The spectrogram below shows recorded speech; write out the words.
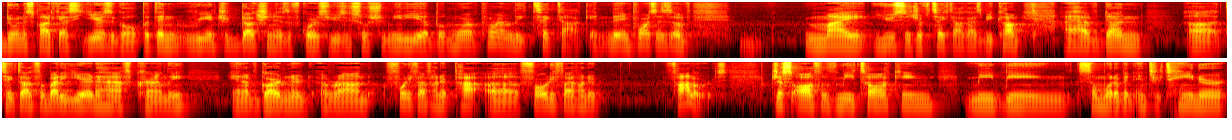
doing this podcast years ago, but then reintroduction is, of course, using social media, but more importantly, TikTok and the importance of my usage of TikTok has become. I have done uh, TikTok for about a year and a half currently, and I've garnered around 4,500 uh, 4,500 followers just off of me talking, me being somewhat of an entertainer,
